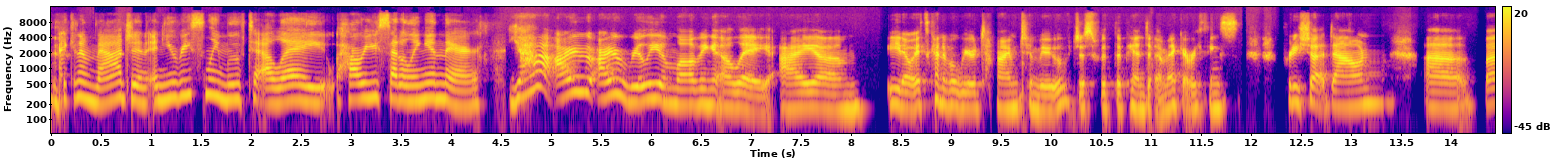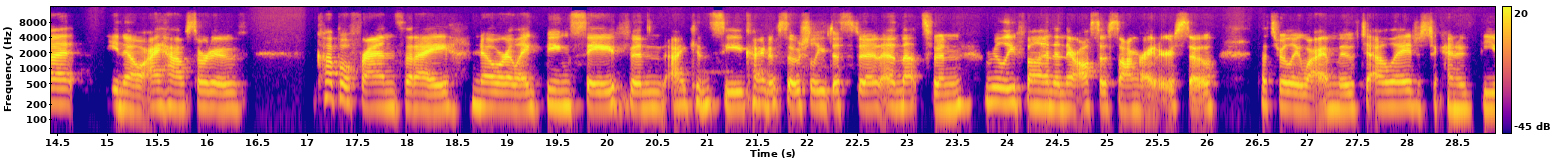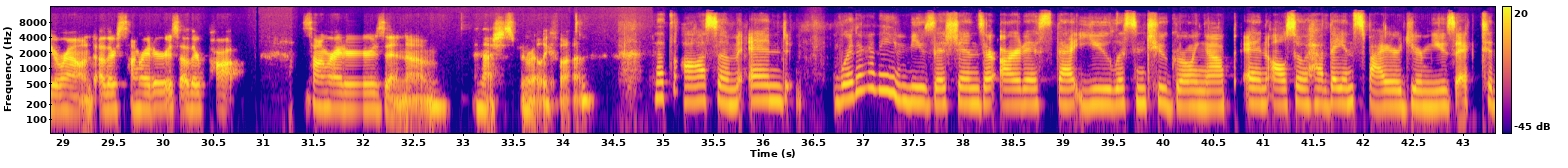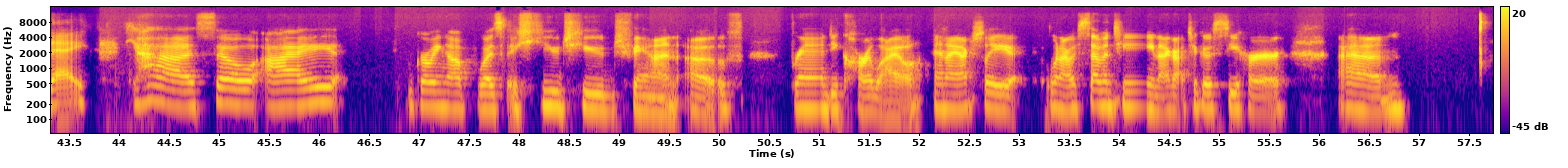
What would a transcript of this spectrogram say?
I can imagine. And you recently moved to LA. How are you settling in there? Yeah, I I really am loving LA. I um you know, it's kind of a weird time to move just with the pandemic. Everything's pretty shut down. Uh, but you know, I have sort of couple friends that I know are like being safe and I can see kind of socially distant and that's been really fun and they're also songwriters so that's really why I moved to LA just to kind of be around other songwriters other pop songwriters and um and that's just been really fun. That's awesome. And were there any musicians or artists that you listened to growing up? And also, have they inspired your music today? Yeah. So I growing up was a huge, huge fan of Brandi Carlile. And I actually, when I was 17, I got to go see her um,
